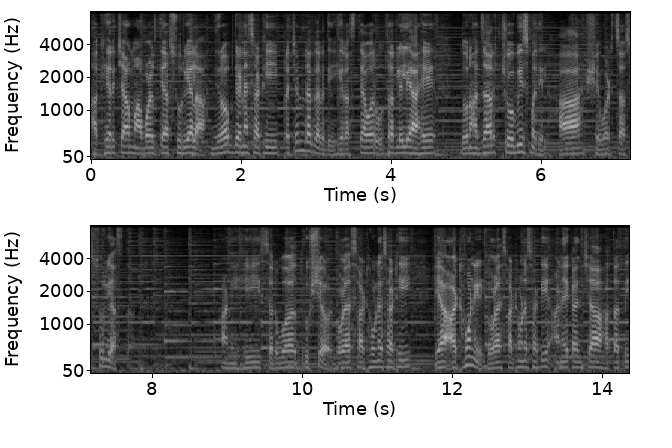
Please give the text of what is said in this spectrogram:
अखेरच्या मावळत्या सूर्याला निरोप देण्यासाठी प्रचंड गर्दी. ही रस्त्यावर उतरलेली आहे. दोन हजार चोवीसमधील हा शेवटचा सूर्यास्त. आणि ही सर्व दृश्य डोळ्या साठवण्यासाठी या आठवणी डोळ्या साठवण्यासाठी अनेकांच्या हातातील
